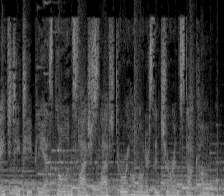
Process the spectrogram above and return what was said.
https colon slash slash troyhomeownersinsurance.com.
